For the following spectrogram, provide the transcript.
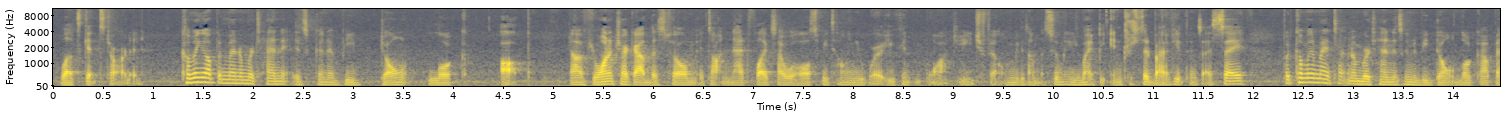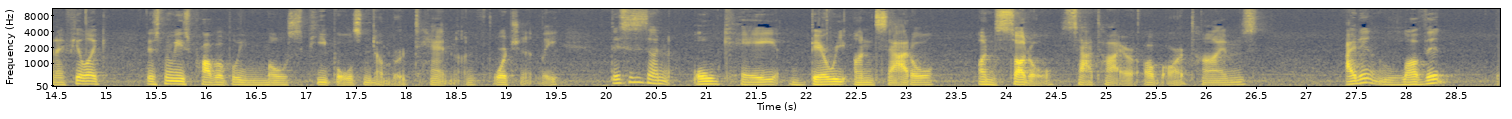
Let's get started. Coming up in my number 10 is going to be Don't Look Up. Now, if you want to check out this film, it's on Netflix. I will also be telling you where you can watch each film because I'm assuming you might be interested by a few things I say. But coming in my t- number 10 is going to be Don't Look Up. And I feel like this movie is probably most people's number 10, unfortunately. This is an okay, very unsubtle, unsubtle satire of our times. I didn't love it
